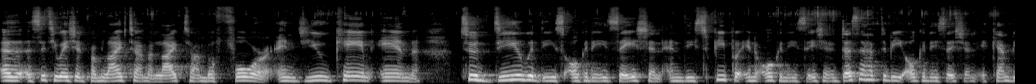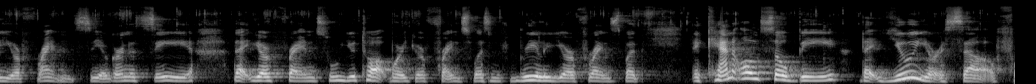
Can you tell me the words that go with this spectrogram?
a, a situation from lifetime and lifetime before, and you came in to deal with these organization and these people in organization. It doesn't have to be organization. It can be your friends. You're going to see that your friends who you thought were your friends wasn't really your friends, but it can also be that you yourself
